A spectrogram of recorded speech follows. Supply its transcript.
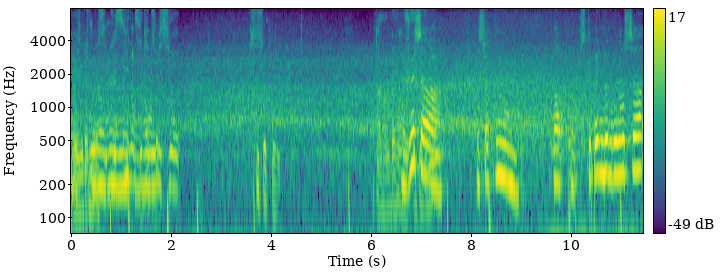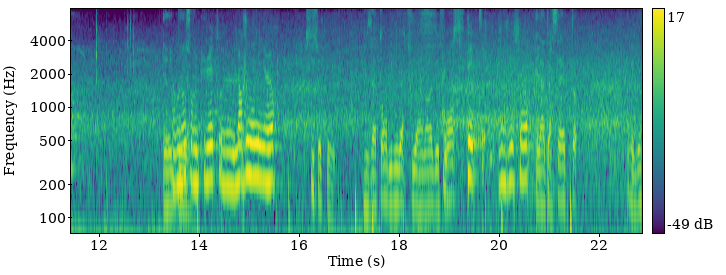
Il Il est toujours aussi le jeu, précis dans ses transmissions. Le Bien joué ça non, c'était pas une bonne relance ça. Eric La relance aurait pu être euh, largement meilleure. Sissoko. Ils attendent une ouverture hein, dans la Allez, défense. tête. Bien joué ça. Et l'intercepte. Allez, 9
